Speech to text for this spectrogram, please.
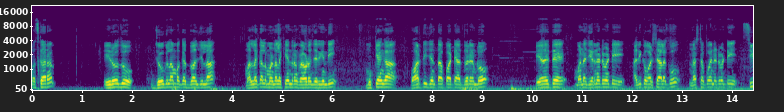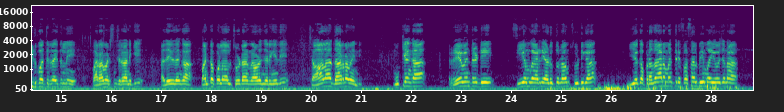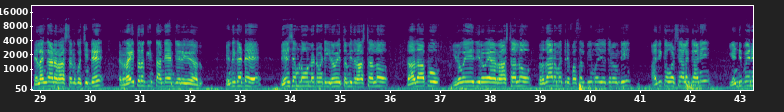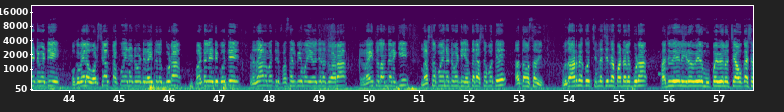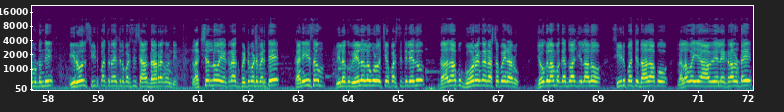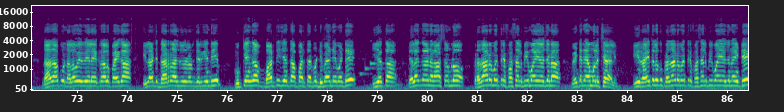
నమస్కారం. ఈరోజు జోగులాంబ గద్వాల్ జిల్లా మల్లకల్ మండల కేంద్రం రావడం జరిగింది. ముఖ్యంగా భారతీయ జనతా పార్టీ ఆధ్వర్యంలో ఏదైతే మన జరిగినటువంటి అధిక వర్షాలకు నష్టపోయినటువంటి సీడు పత్తి రైతుల్ని పరామర్శించడానికి అదేవిధంగా పంట పొలాలు చూడడానికి రావడం జరిగింది. చాలా దారుణమైంది. ముఖ్యంగా రేవంత్ రెడ్డి సీఎం గారిని అడుగుతున్నాం సూటిగా. ఈ యొక్క ప్రధానమంత్రి ఫసల్ బీమా యోజన తెలంగాణ రాష్ట్రానికి వచ్చింటే రైతులకు ఇంత అన్యాయం జరిగేది కాదు. ఎందుకంటే దేశంలో ఉన్నటువంటి ఇరవై తొమ్మిది రాష్ట్రాల్లో దాదాపు ఇరవై ఐదు ఇరవై ఆరు రాష్ట్రాల్లో ప్రధానమంత్రి ఫసల్ బీమా యోజన ఉంది. అధిక వర్షాలకు కానీ ఎండిపోయినటువంటి ఒకవేళ వర్షాలు తక్కువైనటువంటి రైతులకు కూడా పంటలు ఎండిపోతే ప్రధానమంత్రి ఫసల్ బీమా యోజన ద్వారా రైతులందరికీ నష్టపోయినటువంటి ఎంత నష్టపోతే అంత వస్తుంది. ఉదాహరణకు చిన్న చిన్న పంటలకు కూడా పదివేలు ఇరవై వేలు ముప్పై వేలు వచ్చే అవకాశం ఉంటుంది. ఈ రోజు సీడ్ పత్తి రైతుల పరిస్థితి చాలా దారుణంగా ఉంది. లక్షల్లో ఎకరాకు పెట్టుబడి పెడితే కనీసం వీళ్ళకు వేలలో కూడా వచ్చే పరిస్థితి లేదు. దాదాపు ఘోరంగా నష్టపోయినారు. జోగులాంబ గద్వాల్ జిల్లాలో సీడ్ పత్తి దాదాపు నలభై యాభై వేల ఎకరాలు ఉంటాయి. దాదాపు నలభై వేల ఎకరాలు పైగా ఇలాంటి ధారణాలు చూడడం జరిగింది. ముఖ్యంగా భారతీయ జనతా పార్టీ తరఫున డిమాండ్ ఏమంటే ఈ యొక్క తెలంగాణ రాష్ట్రంలో ప్రధానమంత్రి ఫసల్ బీమా యోజన వెంటనే అమలు చేయాలి. ఈ రైతులకు ప్రధానమంత్రి ఫసల్ బీమా యోజన అంటే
